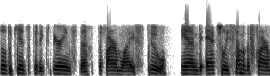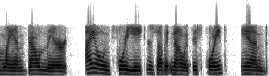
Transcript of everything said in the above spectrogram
so the kids could experience the the farm life too. And actually, some of the farmland down there, I own 40 acres of it now at this point, and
